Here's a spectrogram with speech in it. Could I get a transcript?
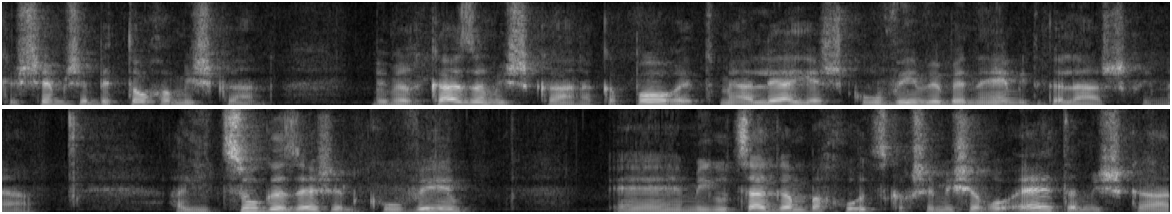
כשם שבתוך המשכן, במרכז המשכן, הכפורת, מעליה יש קרובים וביניהם מתגלה השכינה, הייצוג הזה של קרובים אה, מיוצג גם בחוץ, כך שמי שרואה את המשכן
